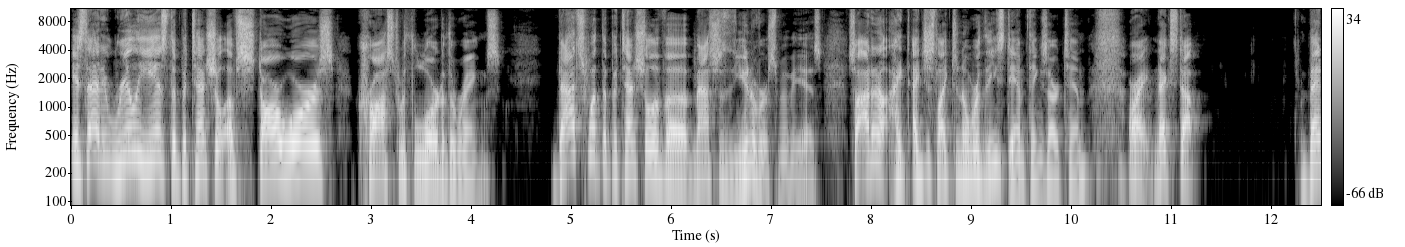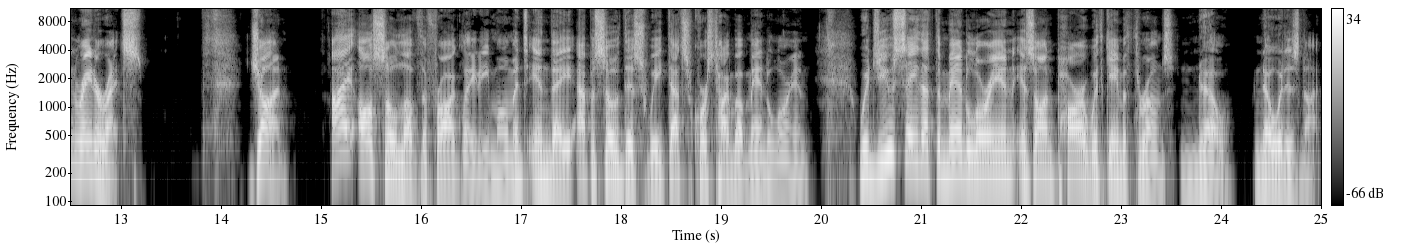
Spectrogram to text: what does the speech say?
is that it really is the potential of Star Wars crossed with Lord of the Rings. That's what the potential of a Masters of the Universe movie is. So I don't know. I, I just like to know where these damn things are, Tim. All right, next up. Ben Rayner writes John, I also love the Frog Lady moment in the episode this week. That's, of course, talking about Mandalorian. Would you say that The Mandalorian is on par with Game of Thrones? No. No, it is not.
